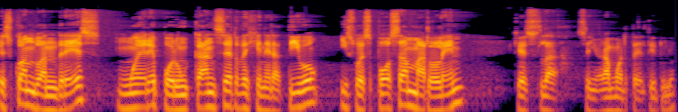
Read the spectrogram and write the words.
es cuando Andrés muere por un cáncer degenerativo y su esposa Marlene, que es la señora muerte del título,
